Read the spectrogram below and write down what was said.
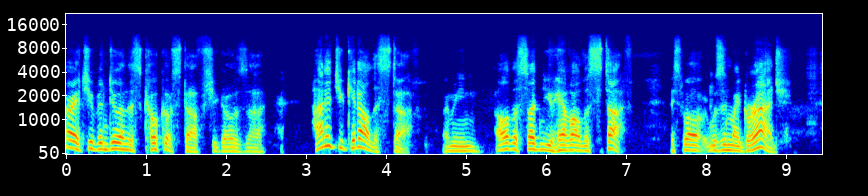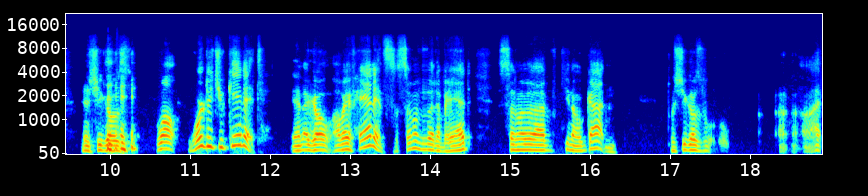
"All right, you've been doing this Coco stuff." She goes, uh, "How did you get all this stuff? I mean, all of a sudden you have all this stuff." I said, "Well, it was in my garage," and she goes, "Well, where did you get it?" And I go, "Oh, I've had it. So some of it I've had, some of it I've you know gotten." But she goes, I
